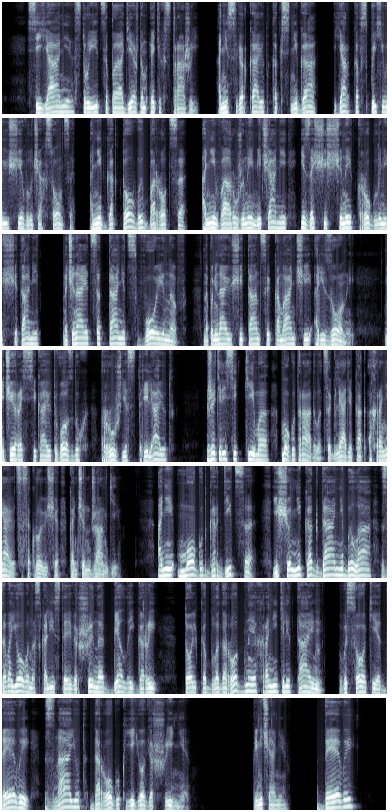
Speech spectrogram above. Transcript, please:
Сияние струится по одеждам этих стражей. Они сверкают, как снега, ярко вспыхивающие в лучах солнца. Они готовы бороться они вооружены мечами и защищены круглыми щитами. Начинается танец воинов, напоминающий танцы Каманчи Аризоны. Мечи рассекают воздух, ружья стреляют. Жители Сиккима могут радоваться, глядя, как охраняются сокровища Канченджанги. Они могут гордиться, еще никогда не была завоевана скалистая вершина Белой горы. Только благородные хранители тайн, высокие девы, знают дорогу к ее вершине. Примечание. Девы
